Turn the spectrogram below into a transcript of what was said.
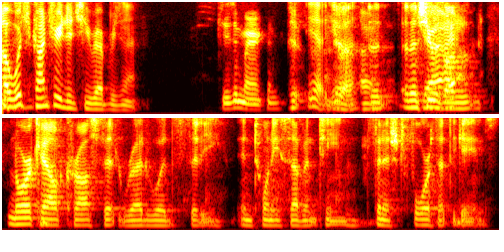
Uh, which country did she represent? she's American. Yeah, US. And, then- and then she Yeah, was I- on NorCal CrossFit Redwood City in 2017. Finished fourth at the games.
